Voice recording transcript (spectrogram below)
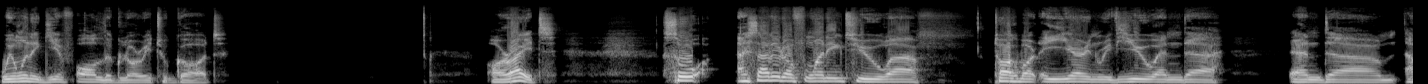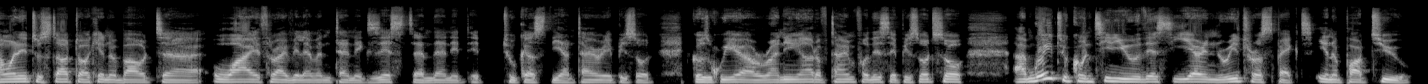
we want to give all the glory to God. All right. So I started off wanting to uh, talk about a year in review, and uh, and um, I wanted to start talking about uh, why Thrive Eleven Ten exists, and then it, it took us the entire episode because we are running out of time for this episode. So I'm going to continue this year in retrospect in a part two.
